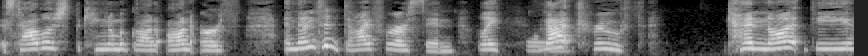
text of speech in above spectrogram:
establish the kingdom of God on earth, and then to die for our sin. Like, that truth cannot be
